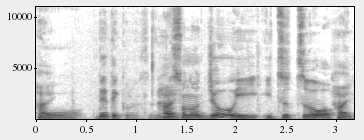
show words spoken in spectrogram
こう出てくるんですでその上位5つをはい。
